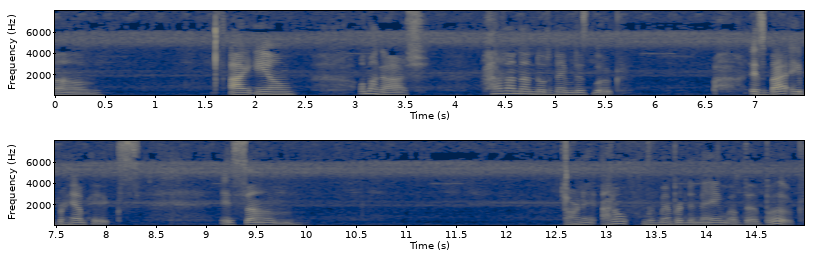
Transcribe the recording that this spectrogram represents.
um, I am. Oh my gosh, how did I not know the name of this book? It's by Abraham Hicks. It's um darn it, I don't remember the name of the book.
